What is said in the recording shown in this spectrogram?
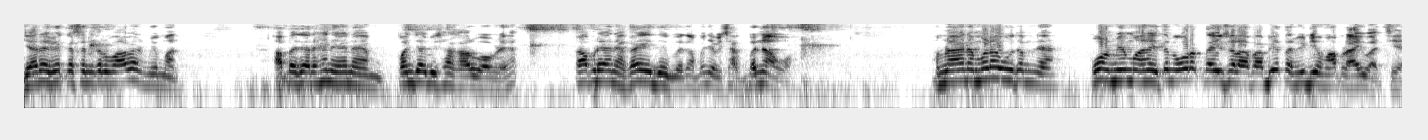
જ્યારે વેકેશન કરવા આવે ને મહેમાન, આપણે જ્યારે છે ને એને પંજાબી શાક સારું આવડે તો આપણે એને કહી દઈએ કે પંજાબી શાક બનાવો. હમણાં એને મળાવું તમને, કોણ મહેમાન છે તમે ઓળખતા આવી સલાહ બે ત્રણ વિડીયોમાં આપણે આવ્યા જ છે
